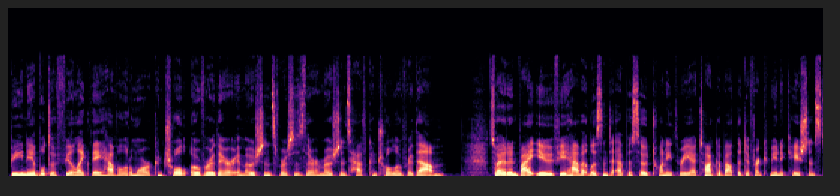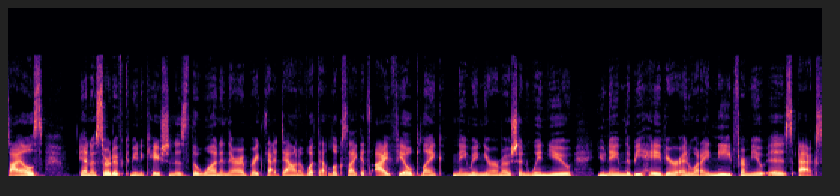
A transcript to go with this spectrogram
being able to feel like they have a little more control over their emotions versus their emotions have control over them. So I'd invite you, if you haven't listened to episode 23, I talk about the different communication styles. And assertive communication is the one in there. I break that down of what that looks like. It's I feel blank, naming your emotion. When you, you name the behavior. And what I need from you is X.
